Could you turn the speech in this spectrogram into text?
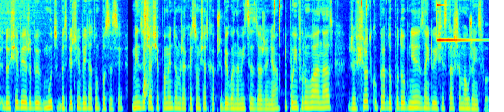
do siebie, żeby móc bezpiecznie wejść na tą posesję. W międzyczasie pamiętam, że jakaś sąsiadka przybiegła na miejsce zdarzenia i poinformowała nas, że w środku prawdopodobnie znajduje się starsze małżeństwo.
